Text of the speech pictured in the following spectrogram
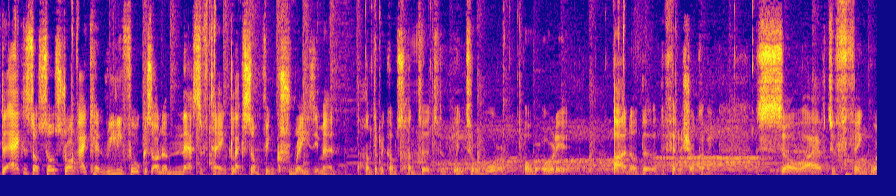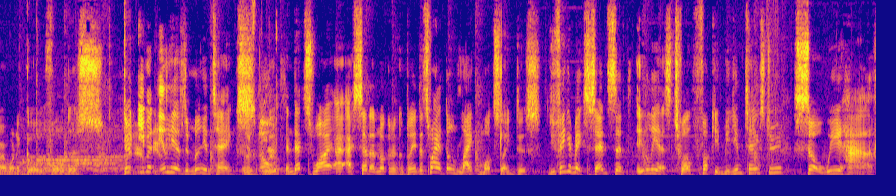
The axes are so strong I can really focus on a massive tank, like something crazy, man. The hunter becomes hunted. The winter war. Oh, we're already Ah no, the, the finish are coming. So I have to think where I want to go with all this. Dude, even Ilya has a million tanks. And that's why I, I said I'm not gonna complain. That's why I don't like mods like this. You think it makes sense that Ilya has 12 fucking medium tanks, dude? So we have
